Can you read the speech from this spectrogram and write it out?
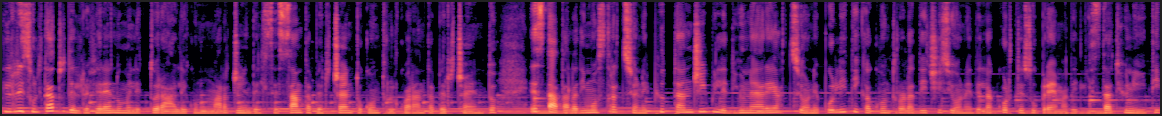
Il risultato del referendum elettorale, con un margine del 60% contro il 40%, è stata la dimostrazione più tangibile di una reazione politica contro la decisione della Corte Suprema degli Stati Uniti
